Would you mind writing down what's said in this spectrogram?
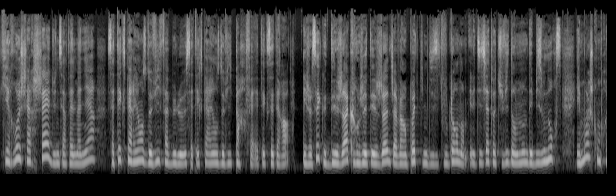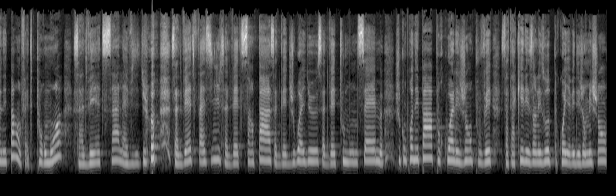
qui recherchait d'une certaine manière cette expérience de vie fabuleuse, cette expérience de vie parfaite, etc. Et je sais que déjà, quand j'étais jeune, j'avais un pote qui me disait tout le temps, non mais Laetitia, toi tu vis dans le monde des bisounours. Et moi, je comprenais pas en fait. Pour moi, ça devait être ça la vie. Ça devait être facile, ça devait être sympa, ça devait être joyeux, ça devait être tout le monde s'aime. Je comprenais pas pourquoi les gens pouvaient s'attaquer les uns les autres, pourquoi il y avait des gens méchants,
